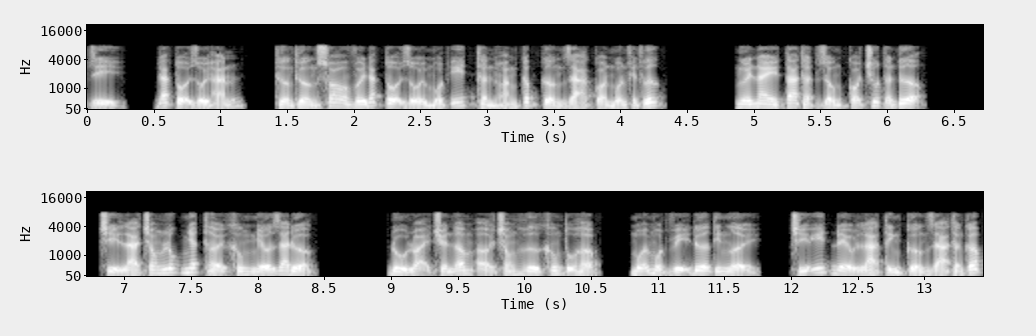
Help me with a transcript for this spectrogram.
gì, đắc tội rồi hắn, thường thường so với đắc tội rồi một ít thần hoàng cấp cường giả còn muốn phiền phức. Người này ta thật giống có chút ấn tượng. Chỉ là trong lúc nhất thời không nhớ ra được. Đủ loại truyền âm ở trong hư không tụ hợp, mỗi một vị đưa tin người, chí ít đều là tinh cường giả thần cấp.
